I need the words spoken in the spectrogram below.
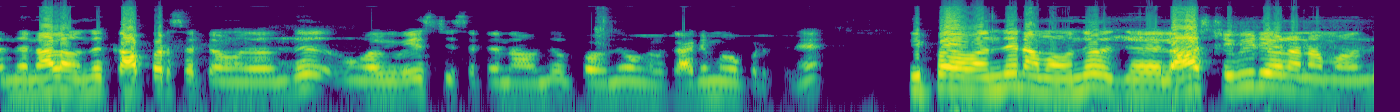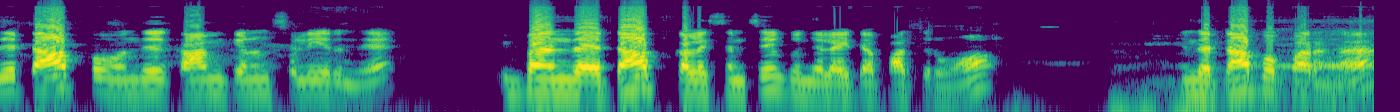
அதனால் வந்து காப்பர் சட்டை வந்து உங்களுக்கு வேஷ்டி சட்டை நான் வந்து இப்போ வந்து உங்களுக்கு அறிமுகப்படுத்தினேன். இப்போ வந்து நம்ம வந்து லாஸ்ட் வீடியோவில் நம்ம வந்து டாப் வந்து காமிக்கணும்னு சொல்லியிருந்தேன். இப்போ அந்த டாப் கலெக்ஷன்ஸையும் கொஞ்சம் லைட்டாக பார்த்துருவோம். இந்த டாப்பை பாருங்கள்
